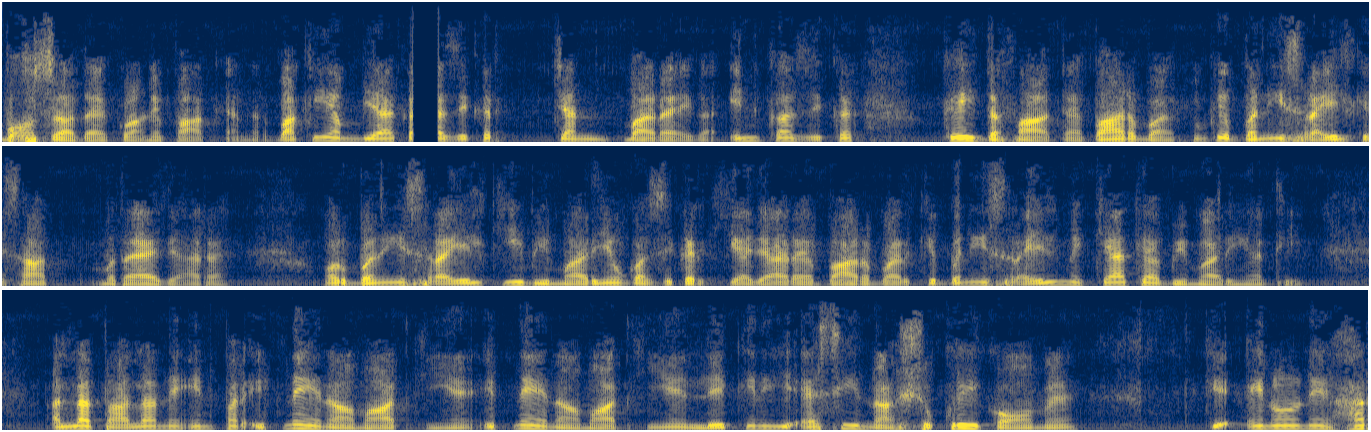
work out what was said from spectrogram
بہت زیادہ ہے قرآن پاک کے اندر۔ باقی انبیاء کا ذکر چند بار آئے گا۔ ان کا ذکر کئی دفعہ آتا ہے، بار بار، کیونکہ بنی اسرائیل کے ساتھ بتایا جا رہا ہے۔ اور بنی اسرائیل کی بیماریوں کا ذکر کیا جا رہا ہے بار بار کہ بنی اسرائیل میں کیا کیا بیماریاں تھیں۔ اللہ تعالیٰ نے ان پر اتنے انعامات کیے ہیں، اتنے انعامات کیے ہیں، لیکن یہ ایسی ناشکری قوم ہے کہ انہوں نے ہر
